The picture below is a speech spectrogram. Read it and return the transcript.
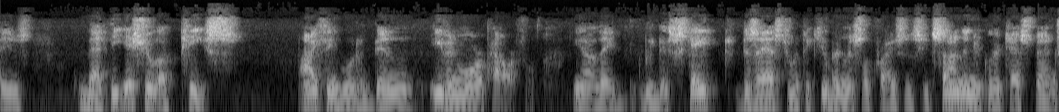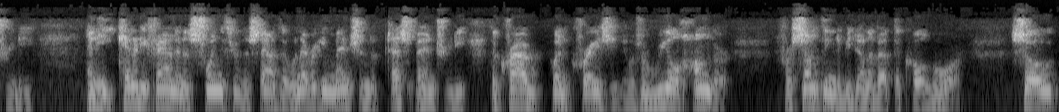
is that the issue of peace I think would have been even more powerful. You know, they we'd escaped disaster with the Cuban Missile Crisis. He'd signed the nuclear test ban treaty. And he, Kennedy found in a swing through the South that whenever he mentioned the test ban treaty, the crowd went crazy. There was a real hunger for something to be done about the Cold War. So,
